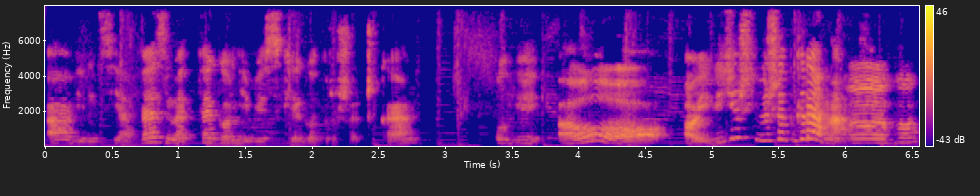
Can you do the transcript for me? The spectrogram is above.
A więc ja wezmę tego niebieskiego troszeczkę. Ojej, o! Oj, widzisz, i wyszedł granat. Mhm.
